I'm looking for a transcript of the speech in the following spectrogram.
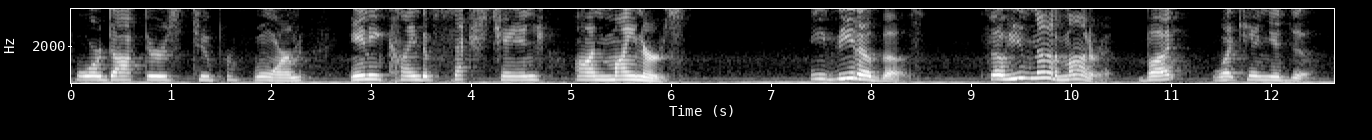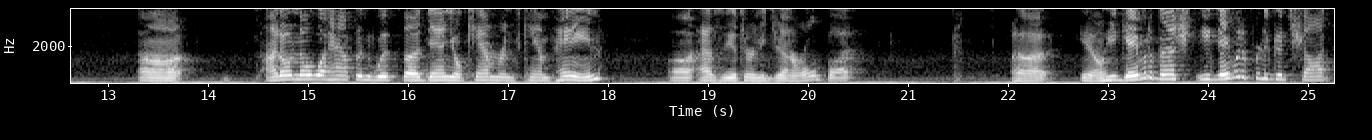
for doctors to perform any kind of sex change on minors. He vetoed those. So he's not a moderate. But what can you do? Uh, I don't know what happened with uh, Daniel Cameron's campaign uh, as the Attorney General, but uh, you know he gave it a best. He gave it a pretty good shot.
